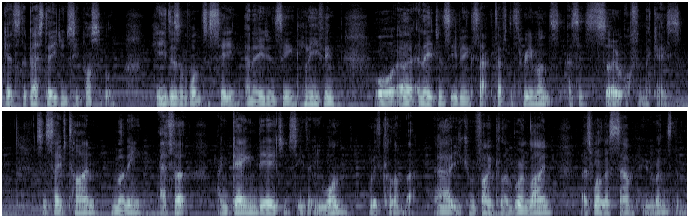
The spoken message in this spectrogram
gets the best agency possible. He doesn't want to see an agency leaving or uh, an agency being sacked after three months, as it's so often the case. So save time, money, effort, and gain the agency that you want with Columba. Uh, you can find Columba online as well as Sam, who runs them.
